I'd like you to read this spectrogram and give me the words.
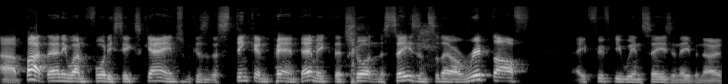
Uh, but they only won 46 games because of the stinking pandemic that shortened the season. So they were ripped off a 50 win season, even though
